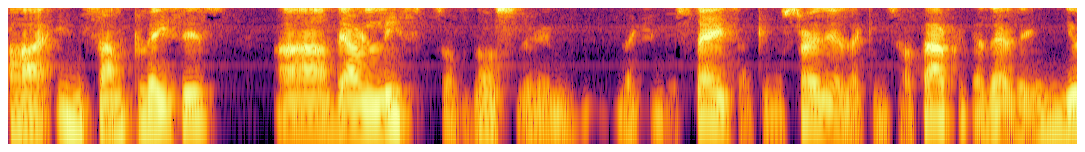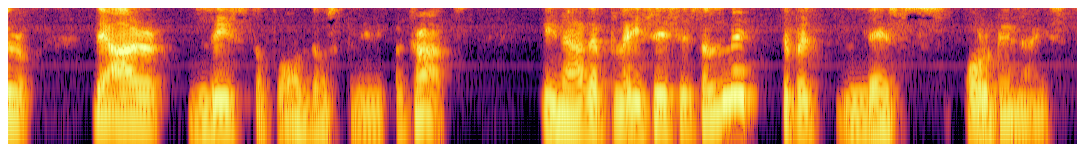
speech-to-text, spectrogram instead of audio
Uh, in some places, uh, there are lists of those, um, like in the States, like in Australia, like in South Africa, there, in Europe, there are lists of all those clinical trials. In other places, is a little bit less organized.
